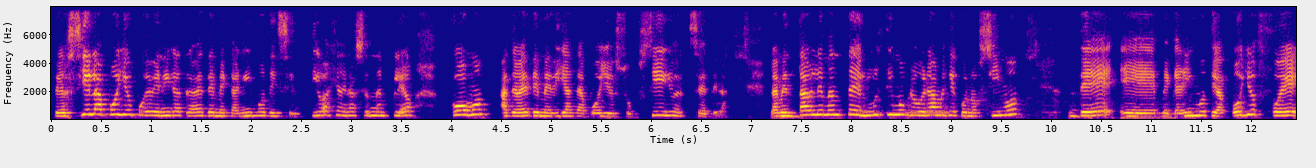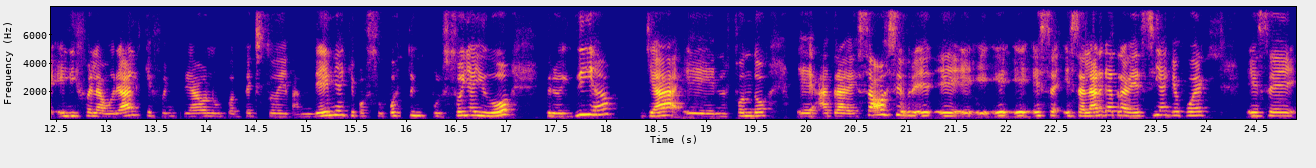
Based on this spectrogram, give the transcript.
Pero sí el apoyo puede venir a través de mecanismos de incentivo a generación de empleo, como a través de medidas de apoyo y subsidios, etc. Lamentablemente, el último programa que conocimos de eh, mecanismos de apoyo fue el IFE laboral, que fue creado en un contexto de pandemia, que por supuesto impulsó y ayudó, pero hoy día ya eh, en el fondo eh, atravesado esa, larga travesía que fue ese,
